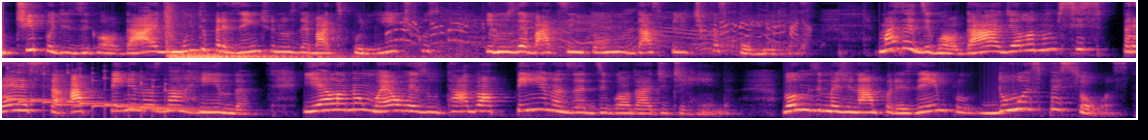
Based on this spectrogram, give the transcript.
tipo de desigualdade muito presente nos debates políticos e nos debates em torno das políticas públicas. Mas a desigualdade, ela não se expressa apenas na renda, e ela não é o resultado apenas da desigualdade de renda. Vamos imaginar, por exemplo, duas pessoas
